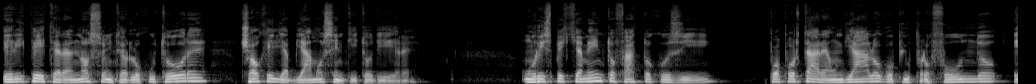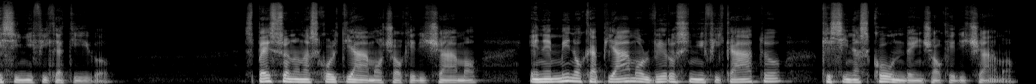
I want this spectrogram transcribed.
e ripetere al nostro interlocutore ciò che gli abbiamo sentito dire. Un rispecchiamento fatto così può portare a un dialogo più profondo e significativo. Spesso non ascoltiamo ciò che diciamo e nemmeno capiamo il vero significato che si nasconde in ciò che diciamo.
